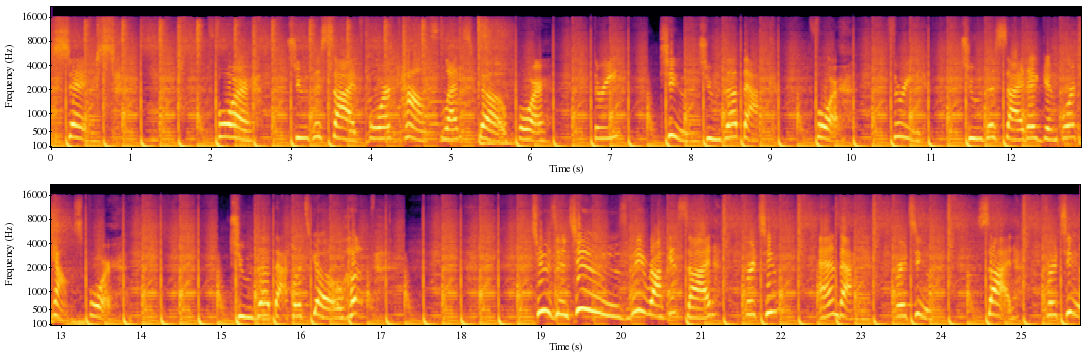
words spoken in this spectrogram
six, four, to the side, four counts. Let's go. Four, three, two, to the back. Four, three, to the side again. Four counts. Four, to the back. Let's go. Hook. Twos and twos. We rock it side for two and back for two. Side for two.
